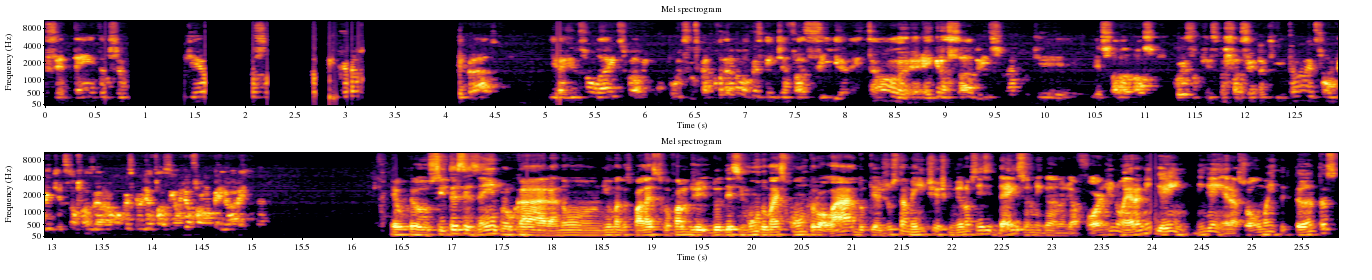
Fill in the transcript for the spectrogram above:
em 70, não sei o que, os americanos quebrados. E aí eles vão lá e descobrem, putz, os caras fizeram uma coisa que a gente já fazia. Então, é, é engraçado isso, né? Porque eles falam, nossa, que coisa que eles estão fazendo aqui. Então, eles vão ver que eles estão fazendo uma coisa que eles já faziam de uma forma melhor ainda. Eu, eu, cito esse exemplo, cara, no, em uma das palestras que eu falo de, do, desse mundo mais controlado, que é justamente, acho que em 1910, se eu não me engano, a Ford não era ninguém, ninguém, era só uma entre tantas,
